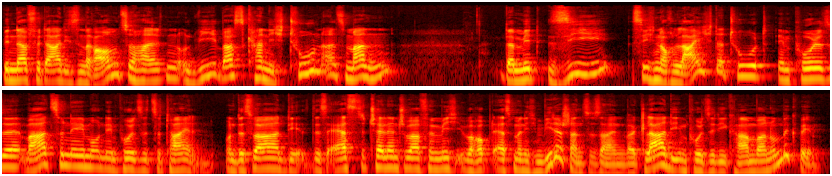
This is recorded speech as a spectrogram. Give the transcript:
bin dafür da, diesen Raum zu halten und wie, was kann ich tun als Mann, damit sie sich noch leichter tut, Impulse wahrzunehmen und Impulse zu teilen. Und das war die, das erste Challenge war für mich überhaupt erstmal nicht im Widerstand zu sein, weil klar, die Impulse, die kamen, waren unbequem.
